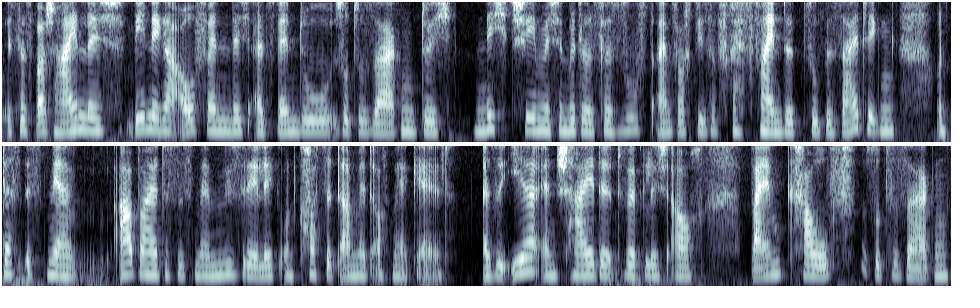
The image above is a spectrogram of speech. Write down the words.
ist es wahrscheinlich weniger aufwendig, als wenn du sozusagen durch nicht chemische Mittel versuchst, einfach diese Fressfeinde zu beseitigen. Und das ist mehr Arbeit, das ist mehr mühselig und kostet damit auch mehr Geld. Also ihr entscheidet wirklich auch beim Kauf sozusagen,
